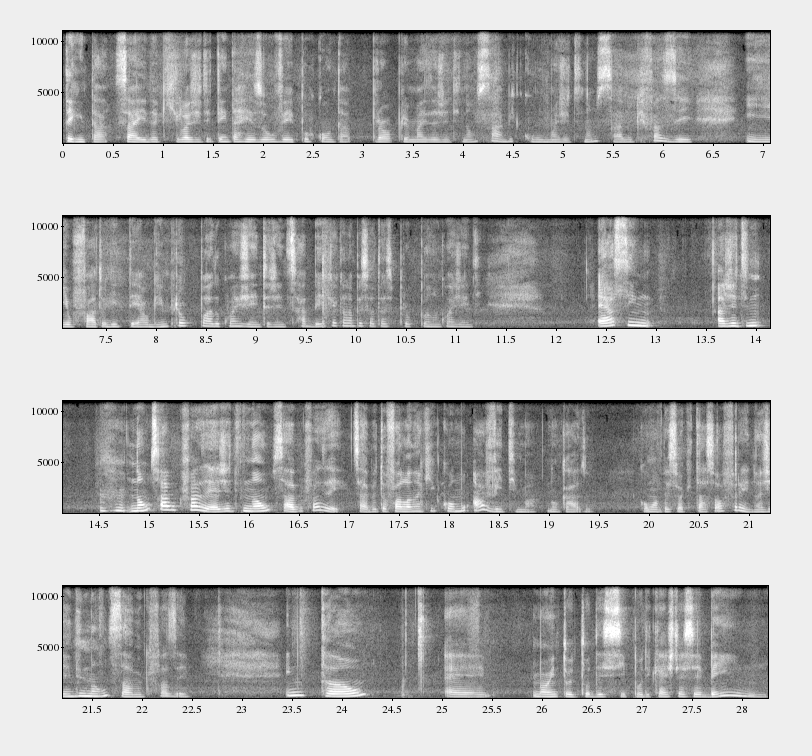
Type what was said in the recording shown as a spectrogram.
tenta sair daquilo, a gente tenta resolver por conta própria, mas a gente não sabe como, a gente não sabe o que fazer. E o fato de ter alguém preocupado com a gente, a gente saber que aquela pessoa está se preocupando com a gente. É assim, a gente não sabe o que fazer, a gente não sabe o que fazer, sabe? Eu tô falando aqui como a vítima, no caso, como uma pessoa que tá sofrendo, a gente não sabe o que fazer. Então, é, meu intuito desse podcast é ser bem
